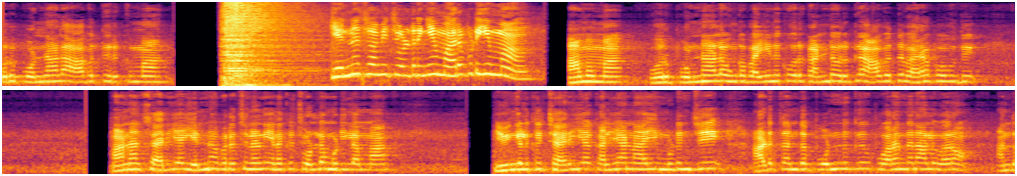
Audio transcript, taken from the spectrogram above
ஒரு பொண்ணால ஆபத்து இருக்குமா? என்ன சாமி சொல்கிறீங்க மறுபடியுமா? ஆமாம்மா ஒரு பொண்ணால உங்க பையனுக்கு ஒரு கண்டவருக்கு ஆபத்து வரப்போகுது. ஆனா சரியா என்ன பிரச்சனைன்னு எனக்கு சொல்ல முடியலம்மா. இவங்களுக்கு சரியா கல்யாணம் ஆகி முடிஞ்சு அடுத்து அந்த பொண்ணுக்கு பிறந்த நாள் வரும். அந்த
